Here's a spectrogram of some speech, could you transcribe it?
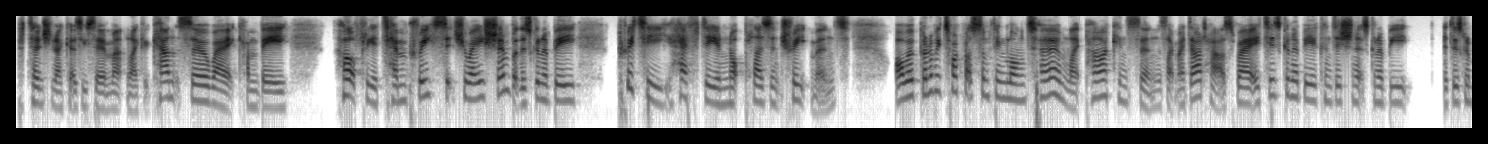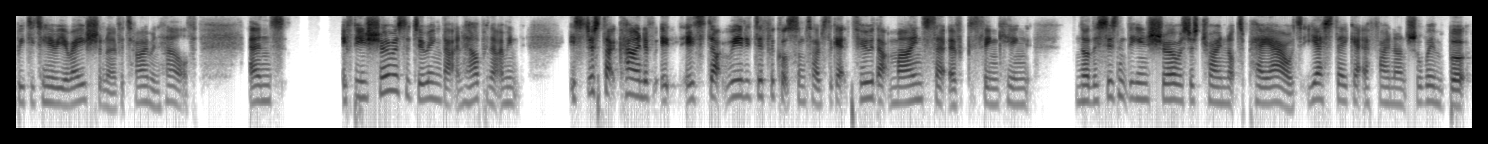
potentially like as you say like a cancer where it can be hopefully a temporary situation but there's going to be pretty hefty and not pleasant treatment. Or we're going to be talking about something long term like parkinson's like my dad has where it is going to be a condition that's going to be there's going to be deterioration over time in health. And if the insurers are doing that and helping that i mean it's just that kind of it, it's that really difficult sometimes to get through that mindset of thinking no this isn't the insurers just trying not to pay out. Yes they get a financial win but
